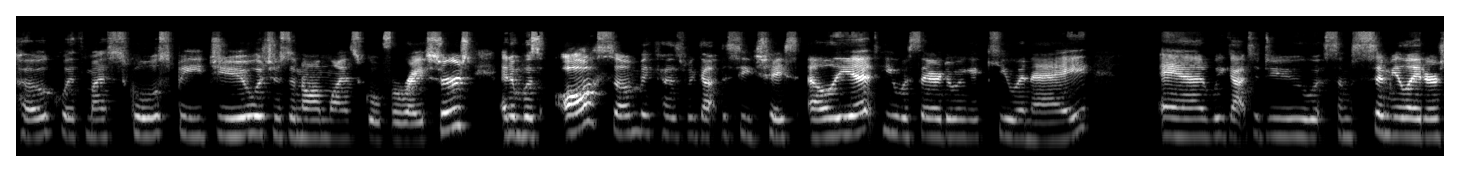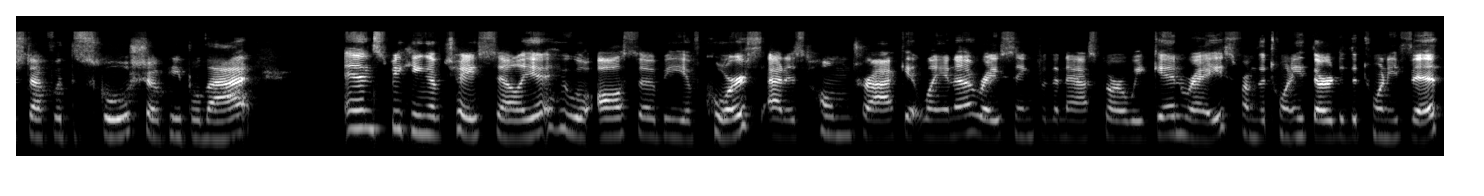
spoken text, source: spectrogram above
Coke with my school Speed U, which is an online school for racers, and it was awesome because we got to see Chase Elliott. He was there doing a Q&A and we got to do some simulator stuff with the school, show people that. And speaking of Chase Elliott, who will also be, of course, at his home track, Atlanta, racing for the NASCAR weekend race from the 23rd to the 25th.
